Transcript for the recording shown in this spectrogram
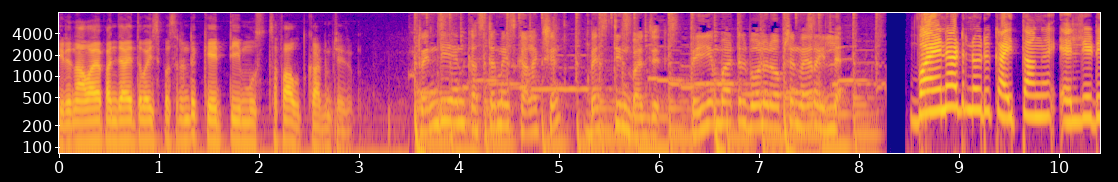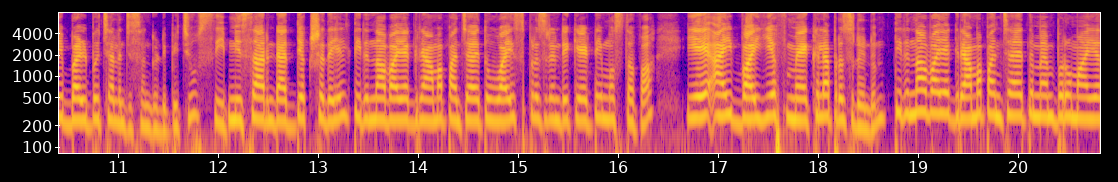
Thirunavaya panchayat vice president K T Musthafa ഉദ്ഘാടനം ചെയ്തു. Trendy and customise collection best in budget തെയ്യം പാട്ടിൽ പോലൊരു ഓപ്ഷൻ വേറെ ഇല്ല. വയനാടിനൊരു കൈത്താങ് L E D bulb challenge സംഘടിപ്പിച്ചു. സി നിസാറിന്റെ അധ്യക്ഷതയിൽ തിരുനാവായ ഗ്രാമപഞ്ചായത്ത് vice president K T Musthafa A I Y F മേഖലാ പ്രസിഡന്റും തിരുനാവായ ഗ്രാമപഞ്ചായത്ത് മെമ്പറുമായ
